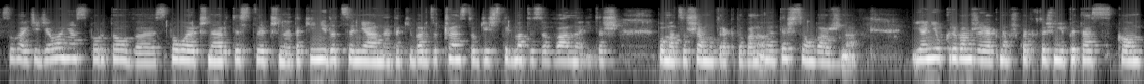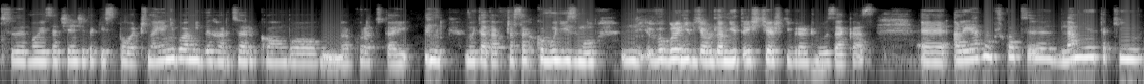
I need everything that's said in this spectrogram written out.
Słuchajcie, działania sportowe, społeczne, artystyczne, takie niedoceniane, takie bardzo często gdzieś stygmatyzowane i też po macoszemu traktowane, one też są ważne. Ja nie ukrywam, że jak na przykład ktoś mnie pyta, skąd moje zacięcie takie społeczne, ja nie byłam nigdy harcerką, bo akurat tutaj mój tata w czasach komunizmu w ogóle nie widział dla mnie tej ścieżki, wręcz był zakaz. E, ale ja na przykład e, dla mnie takim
